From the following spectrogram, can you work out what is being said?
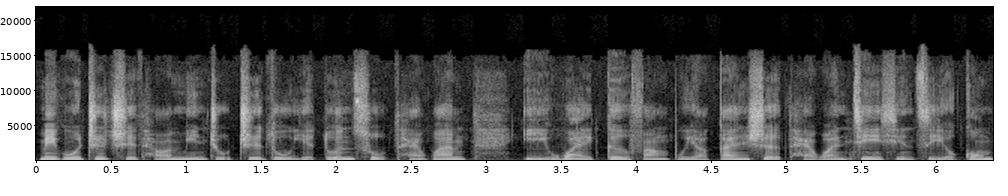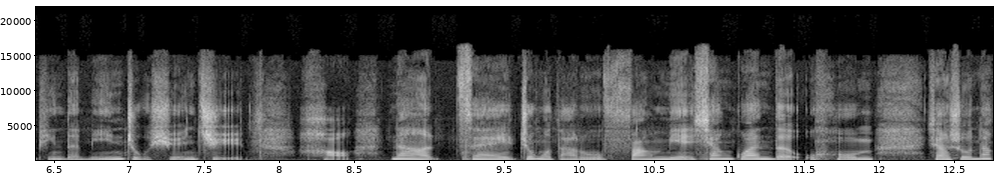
美国支持台湾民主制度，也敦促台湾以外各方不要干涉台湾进行自由公平的民主选举。好，那在中国大陆方面相关的，我们想说，那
